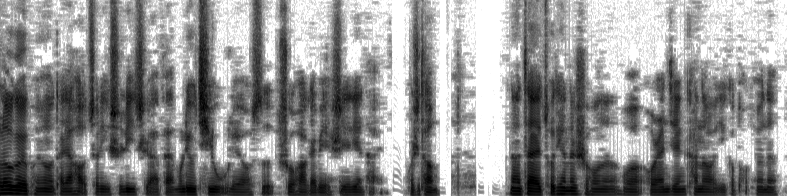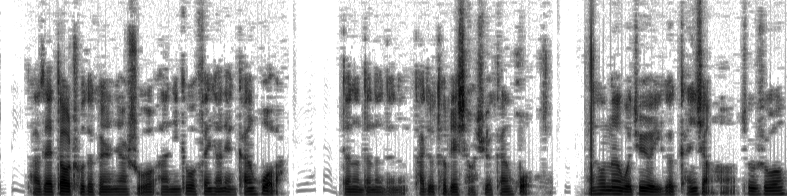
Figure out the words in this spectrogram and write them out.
Hello，各位朋友，大家好，这里是励志 FM 六七五六幺四说话改变世界电台，我是汤姆。那在昨天的时候呢，我偶然间看到一个朋友呢，他在到处的跟人家说啊，你给我分享点干货吧，等等等等等等，他就特别想学干货。然后呢，我就有一个感想哈，就是说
